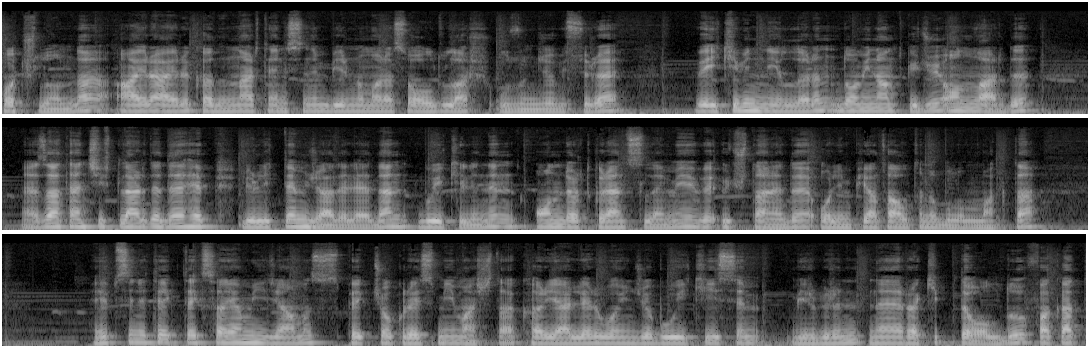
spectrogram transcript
koçluğunda ayrı ayrı kadınlar tenisinin bir numarası oldular uzunca bir süre ve 2000'li yılların dominant gücü onlardı. E, zaten çiftlerde de hep birlikte mücadele eden bu ikilinin 14 Grand Slam'i ve 3 tane de olimpiyat altını bulunmakta. Hepsini tek tek sayamayacağımız pek çok resmi maçta kariyerleri boyunca bu iki isim birbirine rakip de oldu. Fakat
